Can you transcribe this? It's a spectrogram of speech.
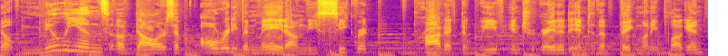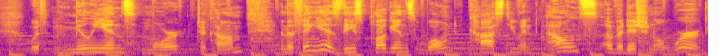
Now, millions of dollars have already been made on the secret product that we've integrated into the Big Money plugin with millions more to come. And the thing is, these plugins won't cost you an ounce of additional work.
